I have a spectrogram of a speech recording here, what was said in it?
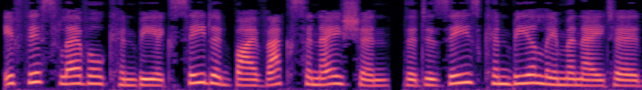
if this level can be exceeded by vaccination, the disease can be eliminated.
